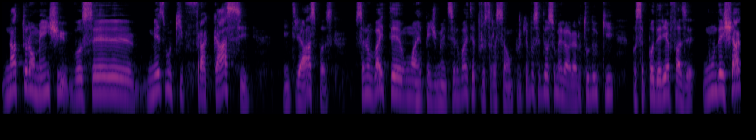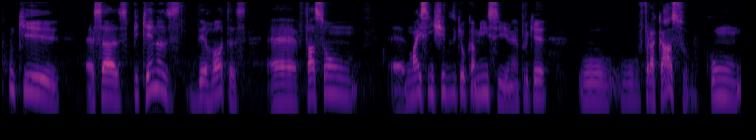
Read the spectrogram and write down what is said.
naturalmente você mesmo que fracasse entre aspas, você não vai ter um arrependimento, você não vai ter frustração, porque você deu o seu melhor, era tudo o que você poderia fazer. Não deixar com que essas pequenas derrotas é, façam é, mais sentido do que o caminho em si, né? Porque o, o fracasso, com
